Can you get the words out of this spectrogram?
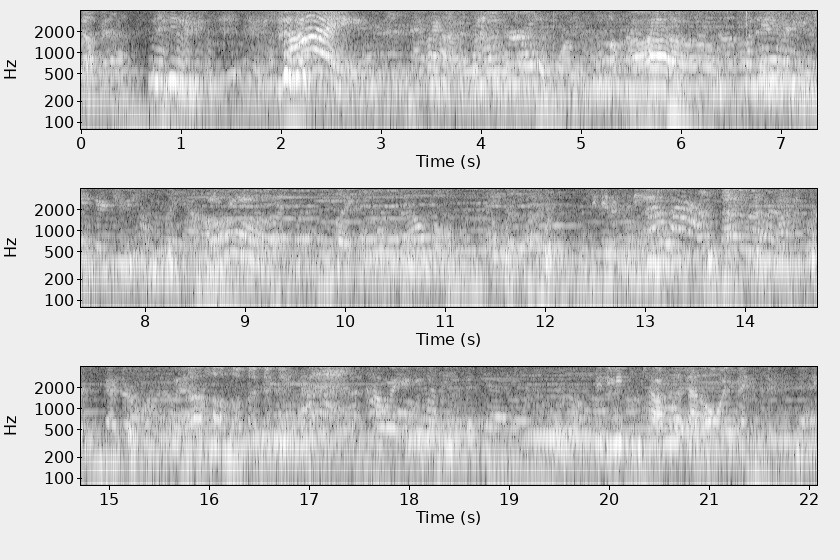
always open. Hi. Oh. What is your It's like sounds almost like nice. Did you get it with an? You guys are almost. How are you? You having a good day? Did you eat some chocolate? That always makes it a good day.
